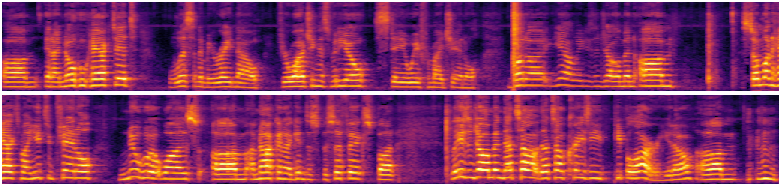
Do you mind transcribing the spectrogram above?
Um, and I know who hacked it. Listen to me right now. If you're watching this video, stay away from my channel. But uh, yeah, ladies and gentlemen, um, someone hacked my YouTube channel. Knew who it was. Um, I'm not gonna get into specifics, but ladies and gentlemen, that's how that's how crazy people are. You know, um,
